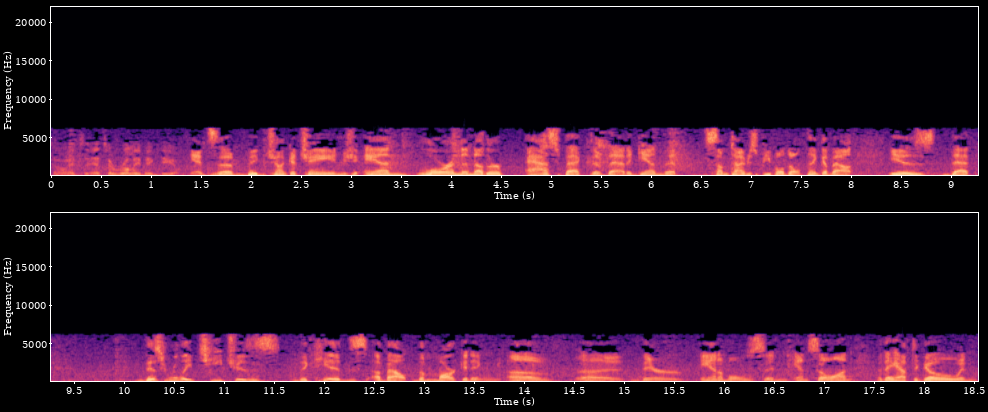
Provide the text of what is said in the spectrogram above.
So it's it's a really big deal. it's a big chunk of change and lauren another aspect of that again that sometimes people don't think about is that this really teaches the kids about the marketing of uh, their animals and, and so on. They have to go and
